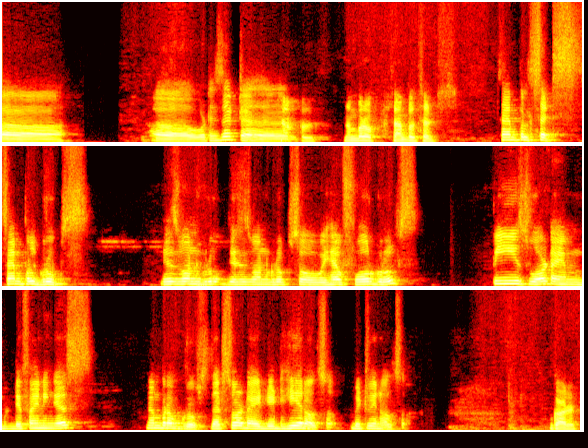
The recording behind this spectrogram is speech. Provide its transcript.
uh, uh, what is it uh, Sample number of sample sets. Sample sets sample groups. This is one group this is one group. So we have four groups. P is what i am defining as number of groups. That's what i did here also between also. Got it.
